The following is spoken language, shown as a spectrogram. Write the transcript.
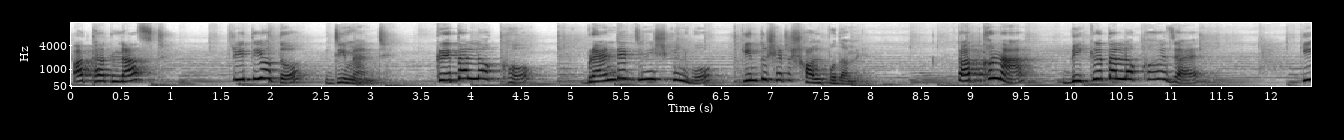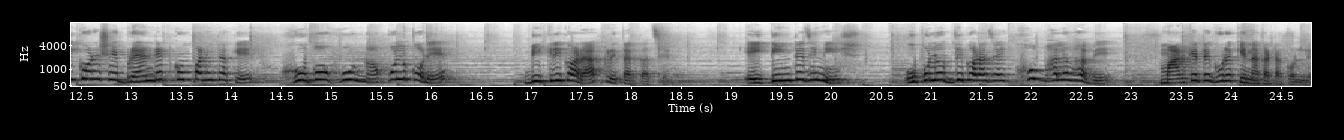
অর্থাৎ লাস্ট তৃতীয়ত ডিম্যান্ড ক্রেতার লক্ষ্য ব্র্যান্ডেড জিনিস কিনব, কিন্তু সেটা স্বল্প দামে। তৎক্ষণাৎ বিক্রেতার লক্ষ্য হয়ে যায়, কি করে সেই ব্র্যান্ডেড কোম্পানিটাকে হুবহু নকল করে বিক্রি করা ক্রেতার কাছে? এই তিনটে জিনিস উপলব্ধি করা যায় খুব ভালোভাবে মার্কেটে ঘুরে কেনাকাটা করলে।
